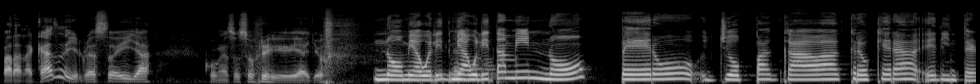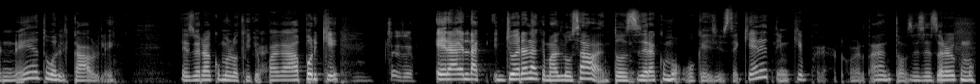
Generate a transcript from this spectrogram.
para la casa y el resto ahí ya, con eso sobrevivía yo. No, mi abuelita, mi abuelita a mí no, pero yo pagaba, creo que era el internet o el cable. Eso era como lo que yo pagaba porque Sí, sí. era la, yo era la que más lo usaba, entonces era como, ok, si usted quiere, tiene que pagarlo, ¿verdad? Entonces eso era como,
